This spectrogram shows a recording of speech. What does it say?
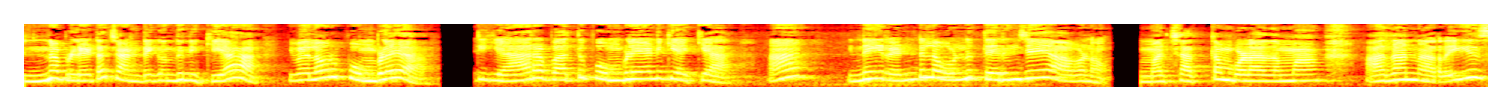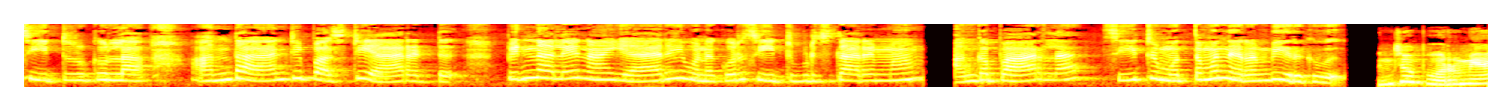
சின்ன பிள்ளைகிட்ட சண்டைக்கு வந்து நிக்கியா? இவெல்லாம் ஒரு பொம்பளையா? இது யார பார்த்து பொம்பளையான்னு கேக்கியா இன்னைக்கு ரெண்டுல ஒண்ணு தெரிஞ்சே ஆகணும். அம்மா சத்தம் போடாதம்மா. அதான் நிறைய சீட் இருக்குல்ல அந்த ஆன்டி ஃபர்ஸ்ட் ஏறட்டு பின்னாலே நான் ஏறி உனக்கு ஒரு சீட்டு பிடிச்சு தரேம்மா அங்க கொஞ்சம் பொறுமையா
